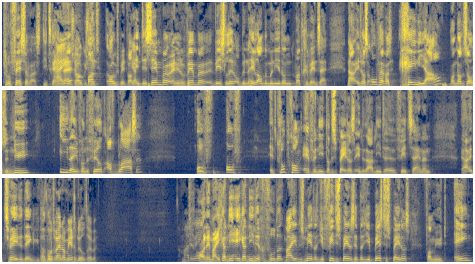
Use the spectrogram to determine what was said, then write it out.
professor was, die trainer. Hij hè? is Rokersmit. Want, Rokersmit. Want Ja. in december en in november wisselen op een hele andere manier dan wat gewend zijn. Nou, het was of hij was geniaal, want dan zal ze nu iedereen van de veld afblazen. Of, of het klopt gewoon even niet dat de spelers inderdaad niet eh, fit zijn. En ja, het tweede denk ik Of dat... moeten wij nog meer geduld hebben? Oh nee, maar ik had niet, ik had niet het gevoel dat. Maar het is meer dat je fitte spelers hebt. Dat je je beste spelers van minuut 1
